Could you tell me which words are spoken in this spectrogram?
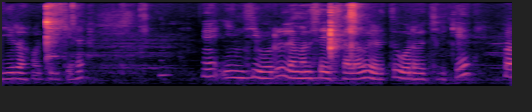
ஜீரகம் வச்சுருக்கேன். இஞ்சி ஒரு லெமன் சைஸ் அளவு எடுத்து ஊற வச்சுருக்கேன். இப்போ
